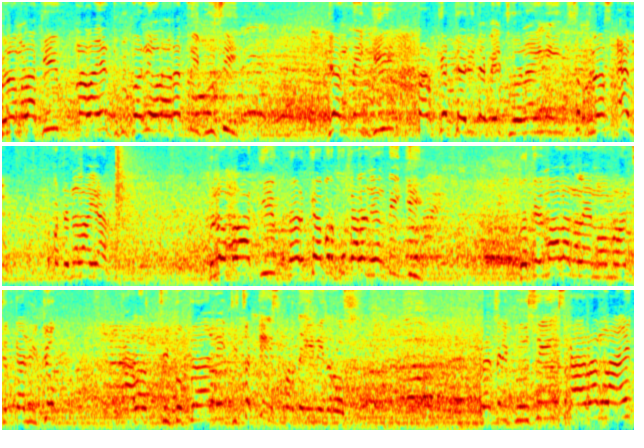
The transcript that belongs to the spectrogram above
belum lagi nelayan dibebani oleh retribusi yang tinggi target dari TPI Juana ini 11 M kepada nelayan belum lagi harga perbukalan yang tinggi. Dibebani, dicekik seperti ini terus? Retribusi sekarang naik,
